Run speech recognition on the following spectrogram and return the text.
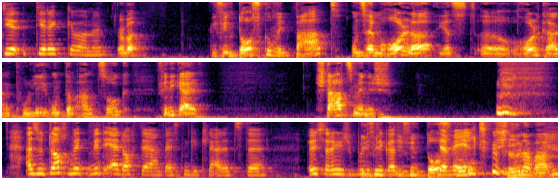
direkt gewonnen. Aber ich finde Dosko mit Bart und seinem Roller, jetzt äh, Rollkragenpulli unterm Anzug, finde ich geil. Staatsmännisch. Also doch wird, wird er doch der am besten gekleidetste österreichische Politiker ich find, ich find der Welt. Schöner Mann.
